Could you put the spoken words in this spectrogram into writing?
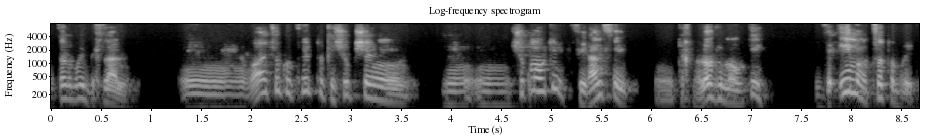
ארצות הברית בכלל, רואה את שוק הקריפטו כשוק ש... אה, אה, שוק מהותי, פיננסי, אה, טכנולוגי מהותי. ואם ארצות הברית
